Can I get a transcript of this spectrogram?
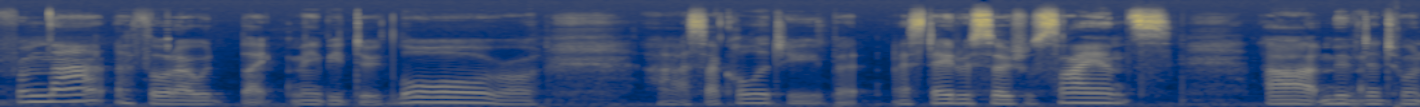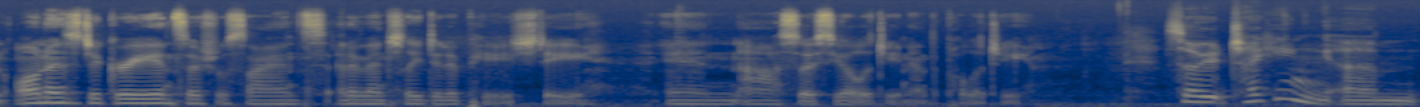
from that. I thought I would like maybe do law or uh, psychology, but I stayed with social science, uh, moved into an honors degree in social science, and eventually did a PhD in uh, sociology and anthropology. So, taking um,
